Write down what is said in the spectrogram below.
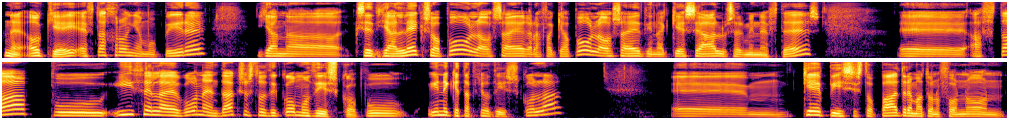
Ναι, οκ. 7 χρόνια μου πήρε για να ξεδιαλέξω από όλα όσα έγραφα και από όλα όσα έδινα και σε άλλους ερμηνευτές ε, αυτά που ήθελα εγώ να εντάξω στο δικό μου δίσκο που είναι και τα πιο δύσκολα ε, και επίσης το πάντρεμα των φωνών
